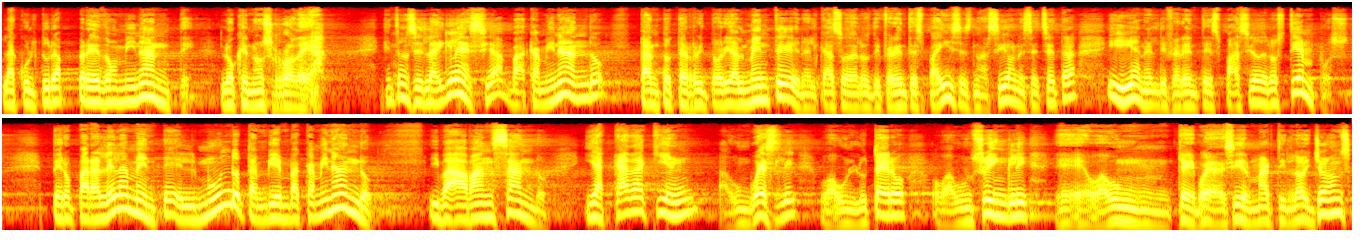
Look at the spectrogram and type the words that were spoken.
la cultura predominante, lo que nos rodea. Entonces la iglesia va caminando tanto territorialmente, en el caso de los diferentes países, naciones, etcétera, y en el diferente espacio de los tiempos. Pero paralelamente el mundo también va caminando y va avanzando. Y a cada quien, a un Wesley, o a un Lutero, o a un Zwingli, eh, o a un, ¿qué voy a decir? Martin Lloyd Jones,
